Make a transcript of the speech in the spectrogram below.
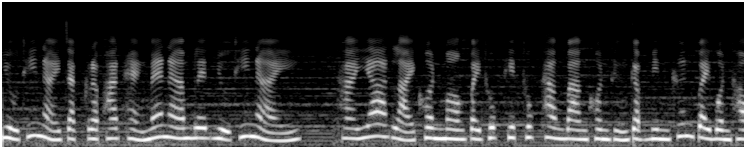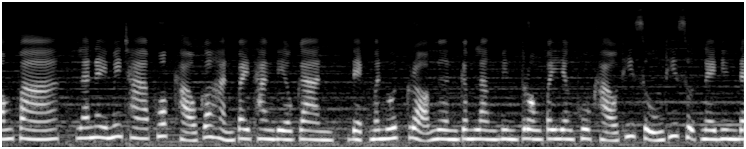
อยู่ที่ไหนจักรพรรดิแห่งแม่น้ำเบลดอยู่ที่ไหน ทายาทหลายคนมองไปทุกทิศทุกทางบางคนถึงกับบินขึ้นไปบนท้องฟ้า และในไม่ช้าพวกเขาก็หันไปทางเดียวกัน เด็กมนุษย์เกราะเงินกำลังบินตรงไปยังภูเขาที่สูงที่สุดในดินแด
